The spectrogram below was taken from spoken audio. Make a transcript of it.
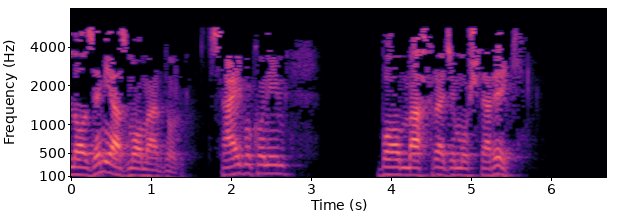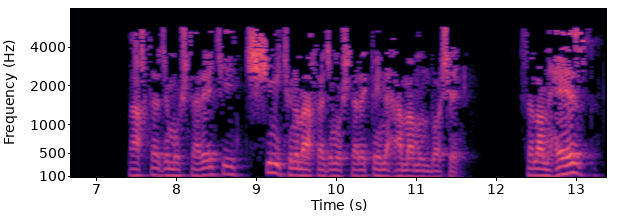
لازمی از ما مردم سعی بکنیم با مخرج مشترک مخرج مشترکی چی می‌تونه مخرج مشترک بین هممون باشه؟ فلان حزب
